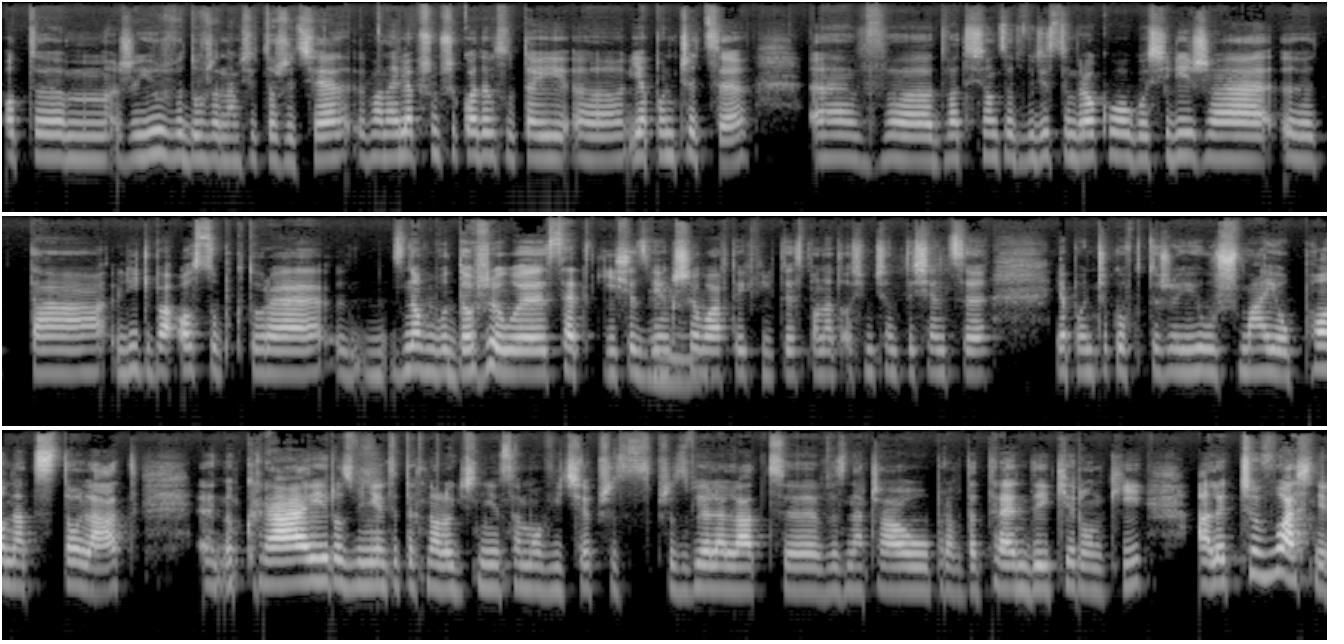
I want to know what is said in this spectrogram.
o tym, że już wydłuża nam się to życie. Chyba najlepszym przykładem są tutaj Japończycy. E, W 2020 roku ogłosili, że e, ta liczba osób, które mm, znowu dożyły setki się zwiększyła. W tej chwili to jest ponad 80 tysięcy Japończyków, którzy już mają ponad 100 lat. E, No, kraj rozwinięty technologicznie niesamowicie przez, przez wiele lat e, wyznaczał prawda, trendy i kierunki. Ale czy właśnie,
